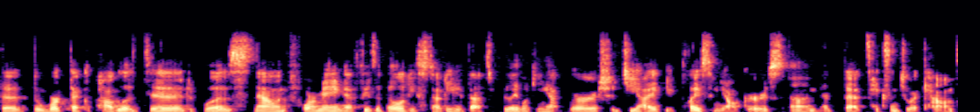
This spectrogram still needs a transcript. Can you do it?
the, the work that Pablo did was now informing a feasibility study that's really looking at where should GI be placed in Yonkers um, that, that, takes into account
